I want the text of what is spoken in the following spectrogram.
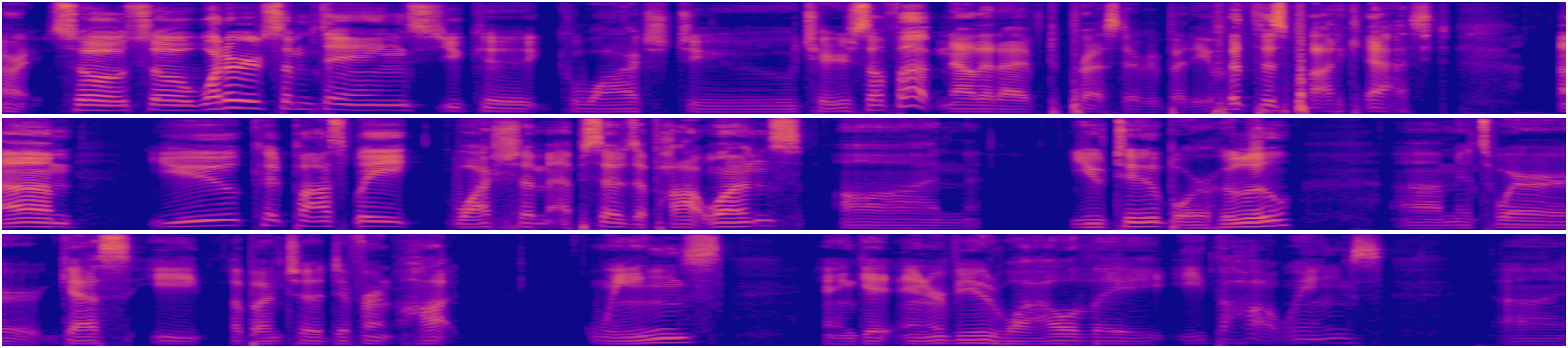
All right. So, so what are some things you could, watch to cheer yourself up now that I've depressed everybody with this podcast? Um, you could possibly watch some episodes of Hot Ones on YouTube or Hulu. Um, it's where guests eat a bunch of different hot wings and get interviewed while they eat the hot wings. Uh,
